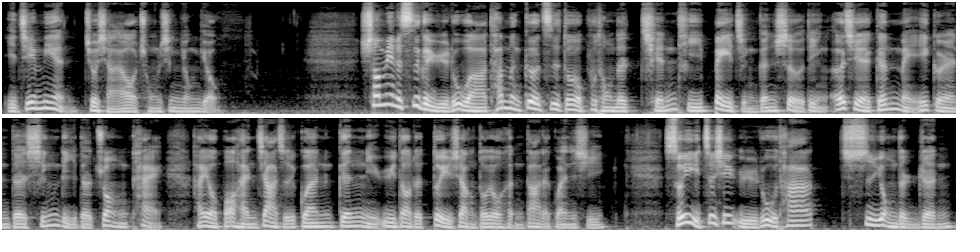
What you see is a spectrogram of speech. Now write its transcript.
一见面就想要重新拥有。上面的四个语录啊，他们各自都有不同的前提背景跟设定，而且跟每一个人的心理的状态，还有包含价值观，跟你遇到的对象都有很大的关系。所以这些语录它适用的人、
